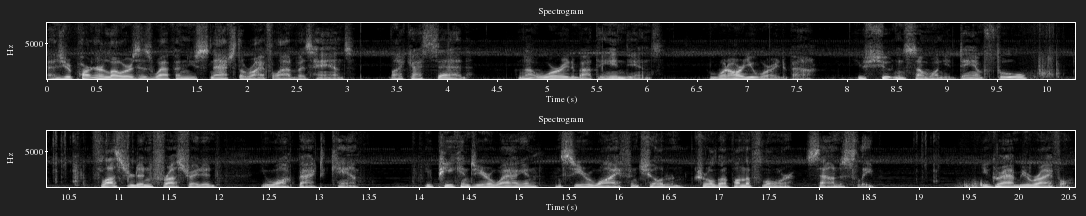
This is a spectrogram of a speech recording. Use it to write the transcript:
As your partner lowers his weapon, you snatch the rifle out of his hands. Like I said, I'm not worried about the Indians. What are you worried about? You shooting someone, you damn fool. Flustered and frustrated, you walk back to camp. You peek into your wagon and see your wife and children curled up on the floor, sound asleep. You grab your rifle,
